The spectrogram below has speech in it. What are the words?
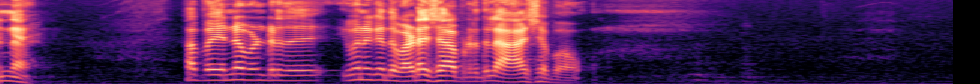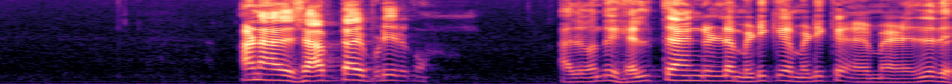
என்ன? அப்போ என்ன பண்ணுறது இவனுக்கு இந்த வடை சாப்பிட்றதுல ஆசை பாவம். ஆனால் அதை சாப்பிட்டா எப்படி இருக்கும். அது வந்து ஹெல்த் ஆங்கிளில் மெடிக்க மெடிக்க இது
